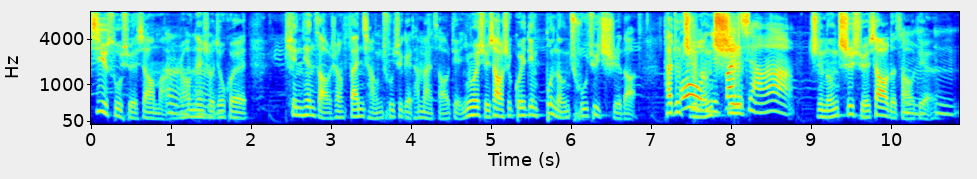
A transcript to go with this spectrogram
寄宿学校嘛，嗯然后那时候嗯就会天天早上翻墙出去给他买早点，因为学校是规定不能出去吃的，他就只哦，能吃、你翻墙啊？只能吃学校的早点。嗯，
